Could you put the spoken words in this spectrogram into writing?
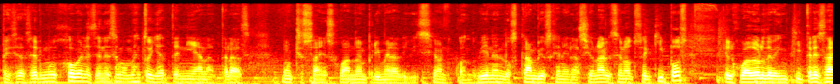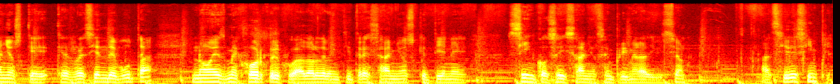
pese a ser muy jóvenes en ese momento, ya tenían atrás muchos años jugando en primera división. Cuando vienen los cambios generacionales en otros equipos, el jugador de 23 años que, recién debuta no es mejor que el jugador de 23 años que tiene 5 o 6 años en primera división. Así de simple.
